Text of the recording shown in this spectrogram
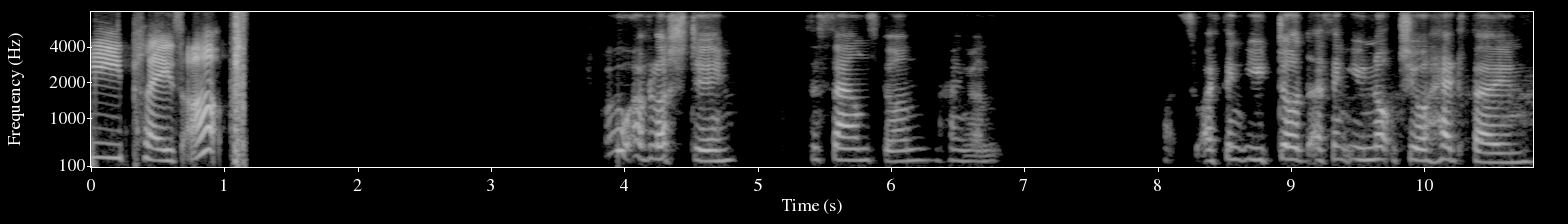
He plays up. Oh i've lost you. The sound's gone. Hang on. That's, i think you did i think you knocked your headphone.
